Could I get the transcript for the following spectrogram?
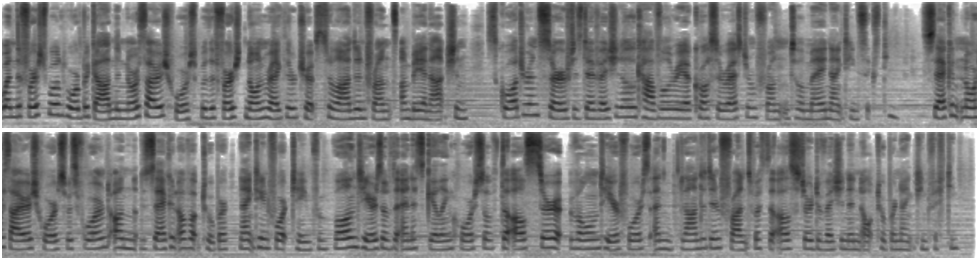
When the First World War began, the North Irish Horse were the first non regular troops to land in France and be in action. Squadrons served as divisional cavalry across the Western Front until May 1916. Second North Irish Horse was formed on the 2nd of October 1914 from volunteers of the Enniskillen Horse of the Ulster Volunteer Force and landed in France with the Ulster Division in October 1915.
